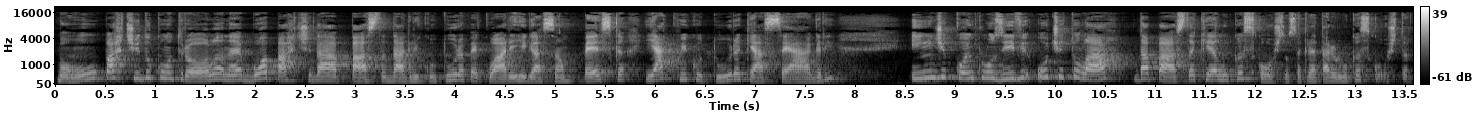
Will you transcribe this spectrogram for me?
Bom, o partido controla né, boa parte da pasta da agricultura, pecuária, irrigação, pesca e aquicultura, que é a SEAGRE, e indicou inclusive o titular da pasta, que é Lucas Costa, o secretário Lucas Costa.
